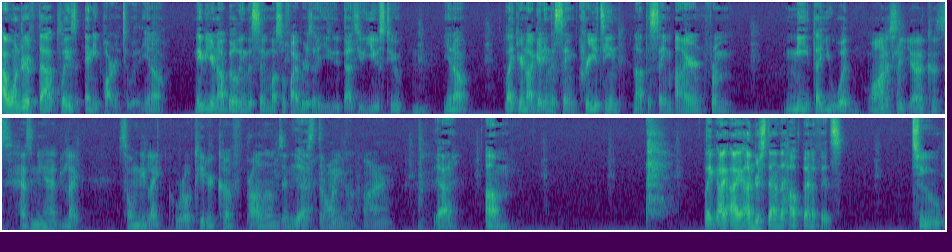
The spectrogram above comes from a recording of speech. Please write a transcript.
I wonder if that plays any part into it, you know? maybe you're not building the same muscle fibers that you as you used to you know like you're not getting the same creatine not the same iron from meat that you would Well, honestly, yeah, because hasn't he had like so many like rotator cuff problems and Yeah. his throwing arm? yeah um like i i understand the health benefits to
